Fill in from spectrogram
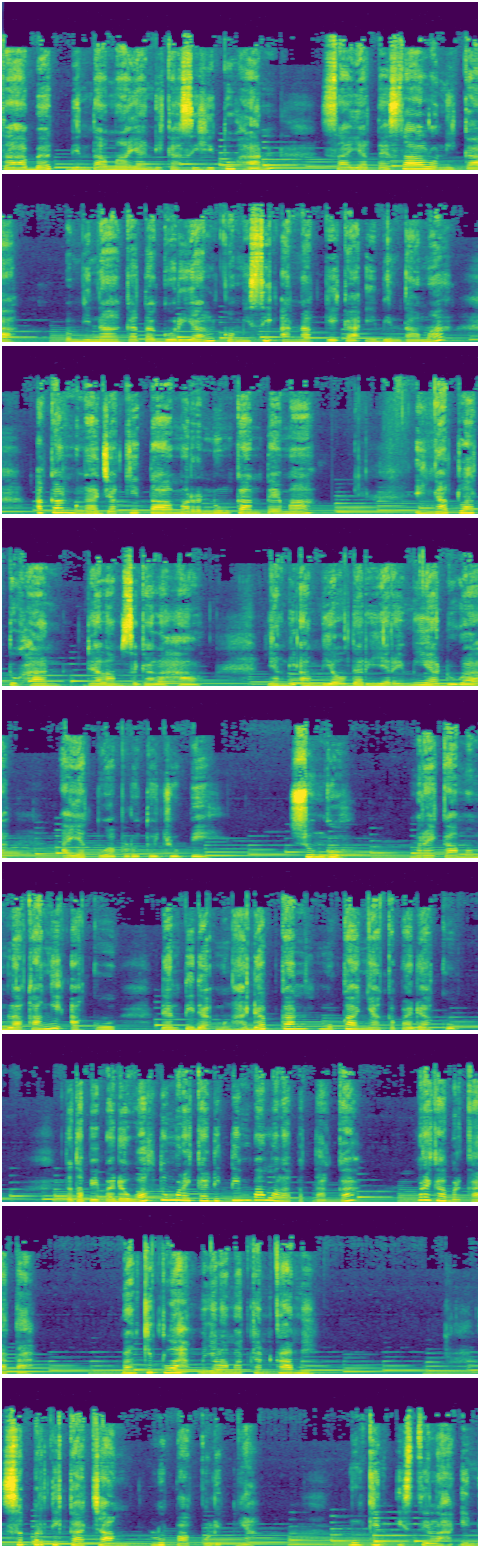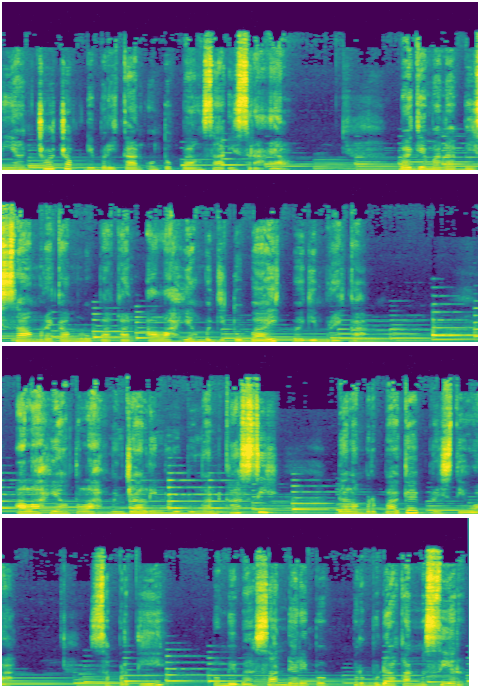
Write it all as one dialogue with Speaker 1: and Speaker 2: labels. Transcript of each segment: Speaker 1: Bintama yang dikasihi Tuhan, saya Tessa Lonika, pembina kategorial Komisi Anak GKI Bintama, akan mengajak kita merenungkan tema Ingatlah Tuhan dalam segala hal yang diambil dari Yeremia 2 ayat 27b. Sungguh mereka membelakangi aku dan tidak menghadapkan mukanya kepadaku. Tetapi pada waktu mereka ditimpa malapetaka, mereka berkata, "Bangkitlah menyelamatkan kami." Seperti kacang lupa kulitnya Mungkin istilah ini yang cocok diberikan untuk bangsa Israel. Bagaimana bisa mereka melupakan Allah yang begitu baik bagi mereka? Allah yang telah menjalin hubungan kasih dalam berbagai peristiwa, seperti pembebasan dari perbudakan Mesir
